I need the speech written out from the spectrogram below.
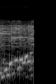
What?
